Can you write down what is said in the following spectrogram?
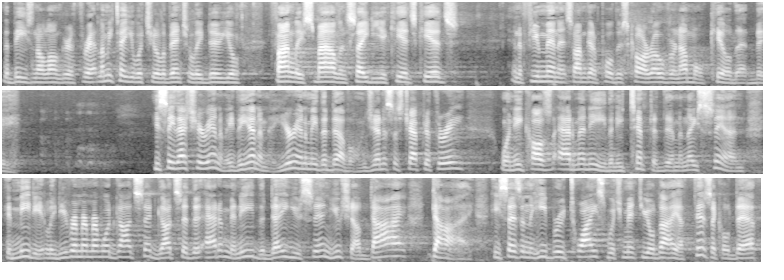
the bee's no longer a threat. Let me tell you what you'll eventually do. You'll finally smile and say to your kids, Kids, in a few minutes, I'm going to pull this car over and I'm going to kill that bee. You see, that's your enemy, the enemy, your enemy, the devil. In Genesis chapter 3, when he caused Adam and Eve and he tempted them and they sinned, immediately, do you remember what God said? God said that Adam and Eve, the day you sin, you shall die, die. He says in the Hebrew twice, which meant you'll die a physical death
